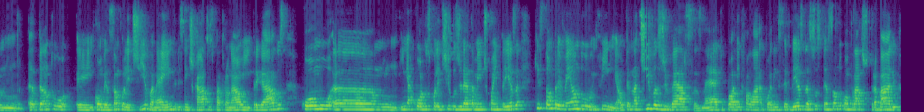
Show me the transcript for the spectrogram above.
um, tanto em convenção coletiva, né, entre sindicatos, patronal e empregados, como em acordos coletivos diretamente com a empresa, que estão prevendo, enfim, alternativas diversas, né, que podem falar, podem ser desde a suspensão do contrato de trabalho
